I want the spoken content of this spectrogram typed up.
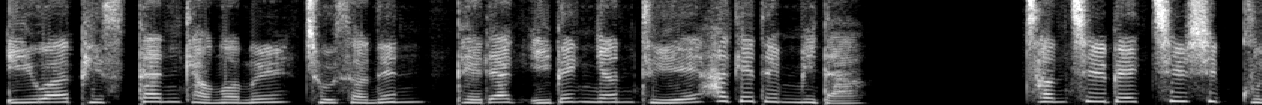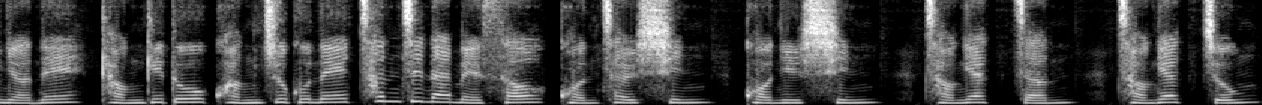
이와 비슷한 경험을 조선은 대략 200년 뒤에 하게 됩니다. 1779년에 경기도 광주군의 천진함에서 권철신, 권일신, 정약전, 정약종,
